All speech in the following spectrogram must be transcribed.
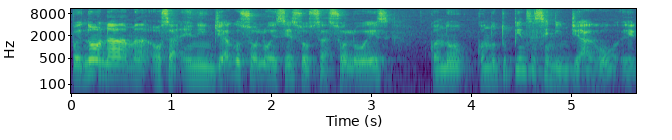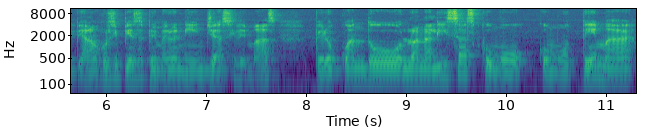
Pues no, nada más, o sea, en Ninjago solo es eso, o sea, solo es cuando, cuando tú piensas en Ninjago, eh, a lo mejor si piensas primero en ninjas y demás, pero cuando lo analizas como, como tema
